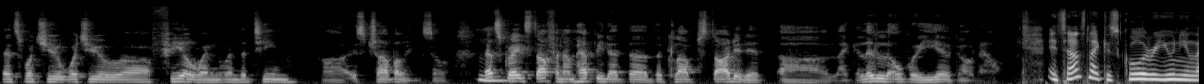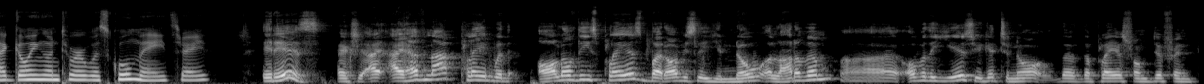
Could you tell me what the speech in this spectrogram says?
that's what you what you uh, feel when when the team uh, is traveling. So mm-hmm. that's great stuff, and I'm happy that the the club started it uh, like a little over a year ago now. It sounds like a school reunion, like going on tour with schoolmates, right? It is actually. I, I have not played with all of these players, but obviously you know a lot of them. Uh, over the years, you get to know the, the players from different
